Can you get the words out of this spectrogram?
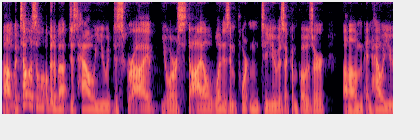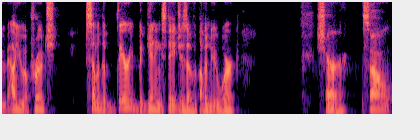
um, but tell us a little bit about just how you would describe your style what is important to you as a composer um, and how you how you approach some of the very beginning stages of, of a new work. Sure. So,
